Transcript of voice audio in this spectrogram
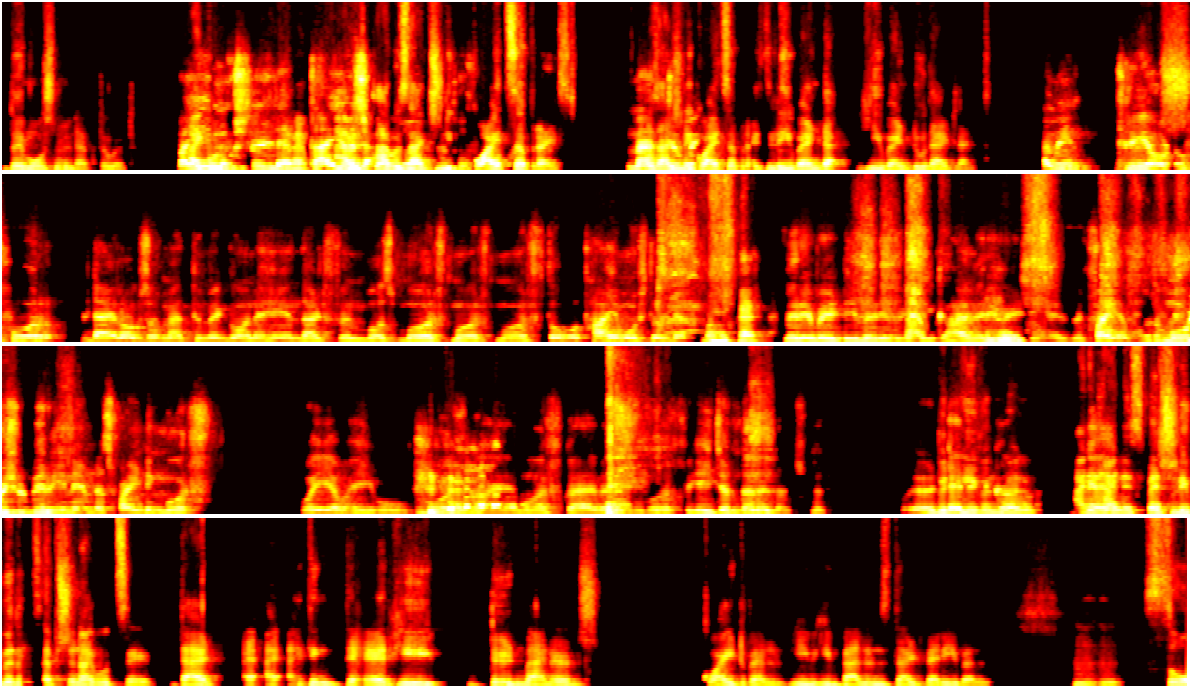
the emotional depth to it. by I couldn't. emotional And I, depth I, I was, used I to was know- actually quite surprised. I was Matthew actually Mc- quite surprised that he went that he went to that length. I mean, three out of Which- four dialogues of Matthew McConaughey in that film was Murph, Murph, Murph. तो वो था emotional depth था. Yeah. मेरी बेटी मेरी बेटी कहाँ है मेरी बेटी है Fi- the movie should be renamed as Finding Murph. वही है भाई वो Murph कहाँ है Murph कहाँ है where is Murph यही चलता रहता है उसमें. Uh, but Tenet even का- well, and, yeah, and especially with Inception, I would say that I, I- I think there he did manage quite well. He he balanced that very well. Mhm. So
